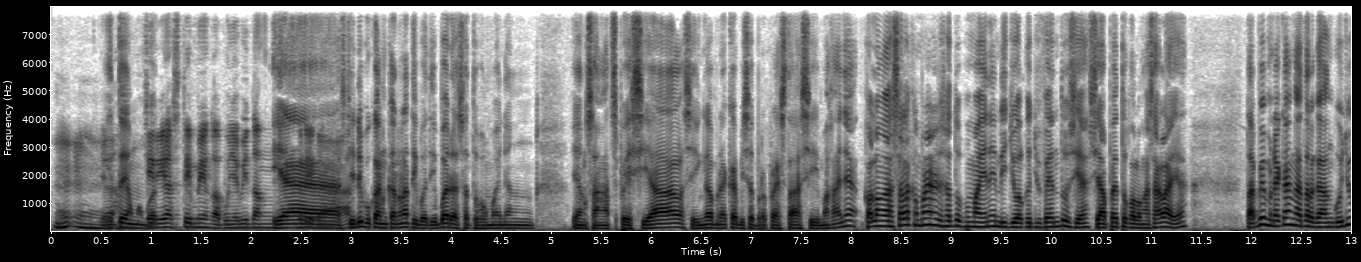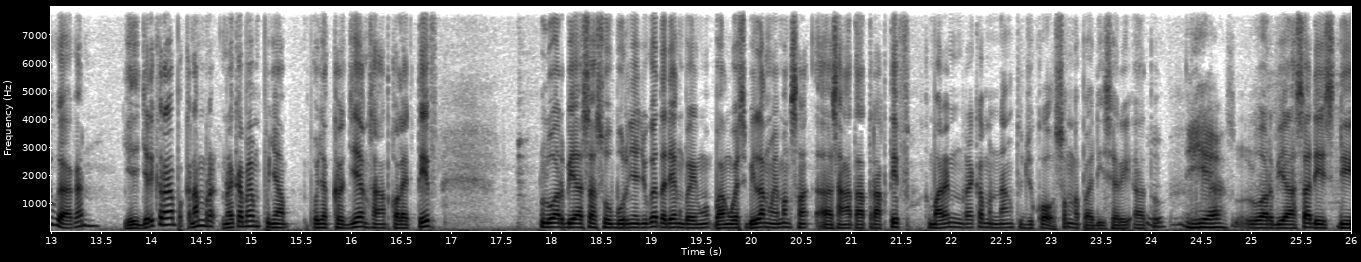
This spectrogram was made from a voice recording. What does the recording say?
Mm-mm. Itu yang membuat- ciri khas tim yang nggak punya bintang Yes, kan? jadi bukan karena tiba-tiba ada satu pemain yang yang sangat spesial sehingga mereka bisa berprestasi. Makanya kalau nggak salah kemarin ada satu pemain yang dijual ke Juventus ya. Siapa itu kalau nggak salah ya? Tapi mereka nggak terganggu juga kan. Jadi, jadi kenapa? Karena mere- mereka memang punya punya kerja yang sangat kolektif. Luar biasa suburnya juga tadi yang Bang, Wes bilang memang eh, sangat atraktif. Kemarin mereka menang 7-0 apa di Serie A tuh. Iya. Luar biasa di, di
